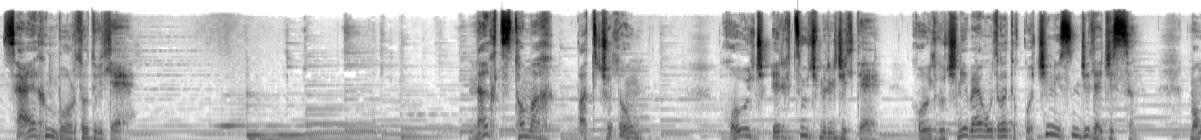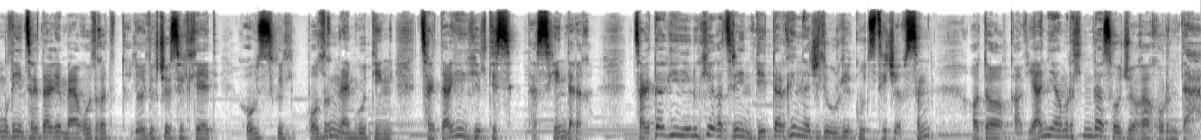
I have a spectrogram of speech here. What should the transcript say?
сайхан буурлууд билээ. Нагц том ах Батчулуун хуульч эрх зүйч мэрэгжилтэй хууль хүчний байгууллагад 39 жил ажилласан. Монголын цагдаагийн байгууллагад төлөөлөгчөөс эхлээд хөвсгөл, булган аймагуудын цагдаагийн хилтэс, тасхийн дарга, цагдаагийн ерөнхий газрын дэд даргын ажил үргийг гүйцэтгэж явсан. Одоо гавьяаны амралтандаа сууж байгаа хүрэндээ.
